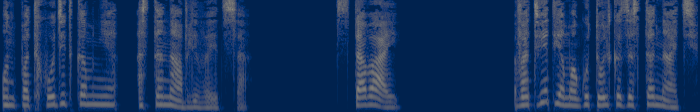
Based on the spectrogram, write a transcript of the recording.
он подходит ко мне, останавливается. «Вставай!» В ответ я могу только застонать.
